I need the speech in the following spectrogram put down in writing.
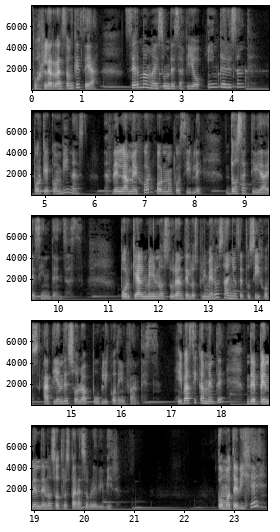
por la razón que sea, ser mamá es un desafío interesante, porque combinas de la mejor forma posible dos actividades intensas porque al menos durante los primeros años de tus hijos atiendes solo a público de infantes y básicamente dependen de nosotros para sobrevivir. Como te dije,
